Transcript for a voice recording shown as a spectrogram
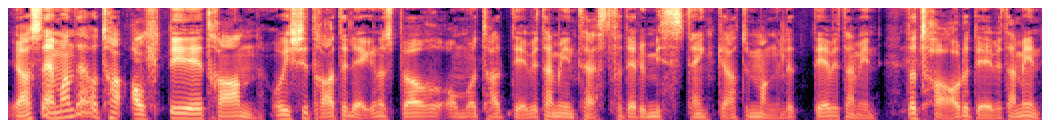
Ja, så er man der og tar alltid tran, og ikke dra til legen og spør om å ta D-vitamintest fordi du mistenker at du mangler D-vitamin. Da tar du D-vitamin.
